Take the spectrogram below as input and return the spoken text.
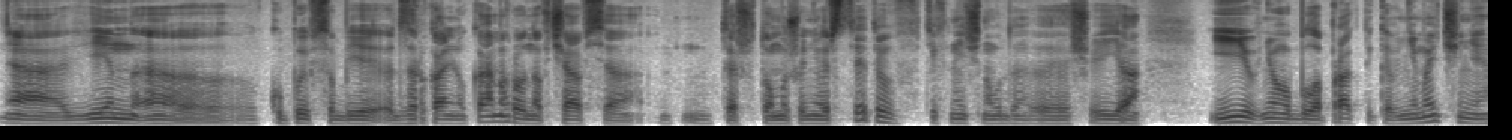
Е, Він е, купив собі дзеркальну камеру, навчався теж в тому ж університеті, в технічному, е, що і я. І в нього була практика в Німеччині.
